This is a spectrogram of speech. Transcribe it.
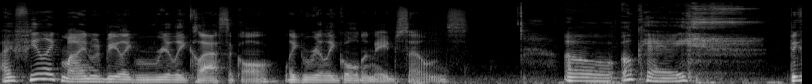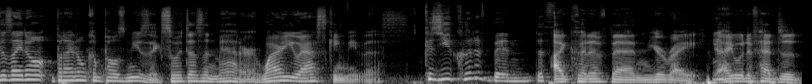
I feel like mine would be like really classical, like really golden age sounds. oh, okay. Because I don't, but I don't compose music, so it doesn't matter. Why are you asking me this? Because you could have been the. Th- I could have been. You're right. Yeah. I would have had to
